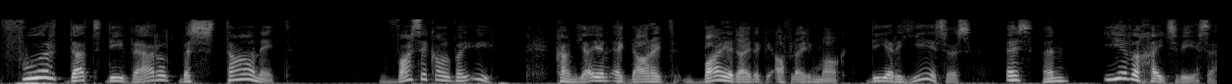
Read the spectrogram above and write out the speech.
voordat die wêreld bestaan het, was ek al by U. Kan jy en ek daaruit baie duidelik die afleiding maak? Die Here Jesus is 'n ewigheidswese.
